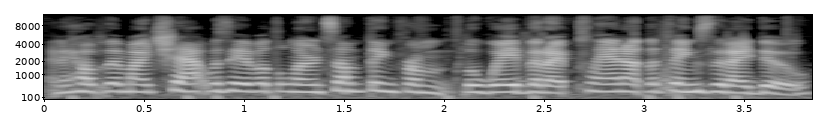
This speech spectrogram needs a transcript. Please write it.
And I hope that my chat was able to learn something from the way that I plan out the things that I do.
